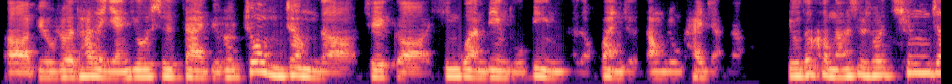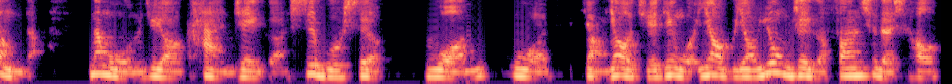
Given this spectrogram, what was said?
呃，比如说它的研究是在比如说重症的这个新冠病毒病的患者当中开展的，有的可能是说轻症的。那么我们就要看这个是不是我我想要决定我要不要用这个方式的时候，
